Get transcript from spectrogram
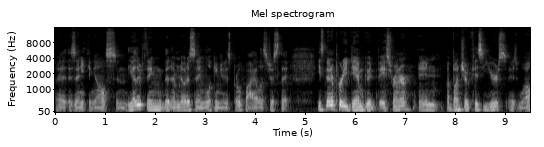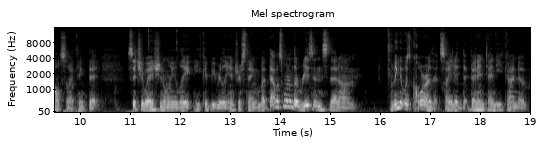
uh, as anything else. And the other thing that I'm noticing looking at his profile is just that he's been a pretty damn good base runner in a bunch of his years as well. So I think that situationally late he could be really interesting. But that was one of the reasons that um I think it was Cora that cited that Benintendi kind of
